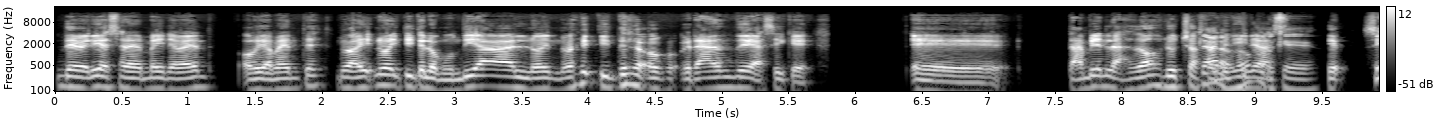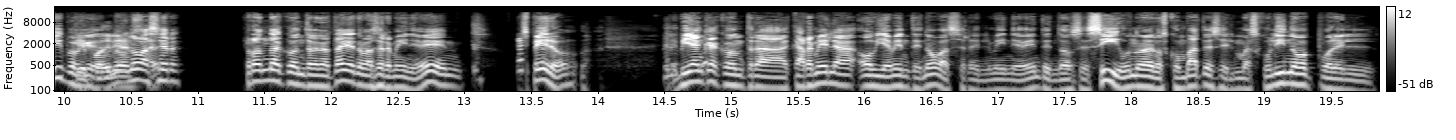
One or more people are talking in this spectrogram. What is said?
Debería ser el main event, obviamente. No hay, no hay título mundial, no hay, no hay título grande, así que eh, también las dos luchas claro, femeninas. ¿no? Porque, que, sí, porque que no, no, va a ser Ronda contra Natalia, no va a ser main event. Espero. Bianca contra Carmela, obviamente no va a ser el main event. Entonces, sí, uno de los combates, el masculino por el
